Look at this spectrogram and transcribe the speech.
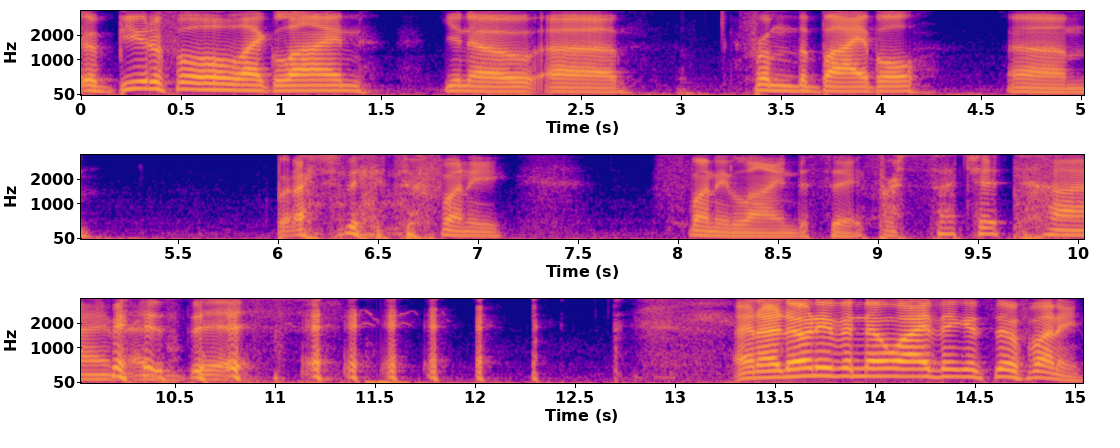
a beautiful like line, you know, uh, from the Bible. Um, but I just think it's a funny, funny line to say for such a time as as this. and I don't even know why I think it's so funny.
